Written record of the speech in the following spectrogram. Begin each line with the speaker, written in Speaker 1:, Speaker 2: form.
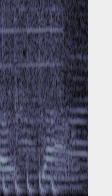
Speaker 1: so slow.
